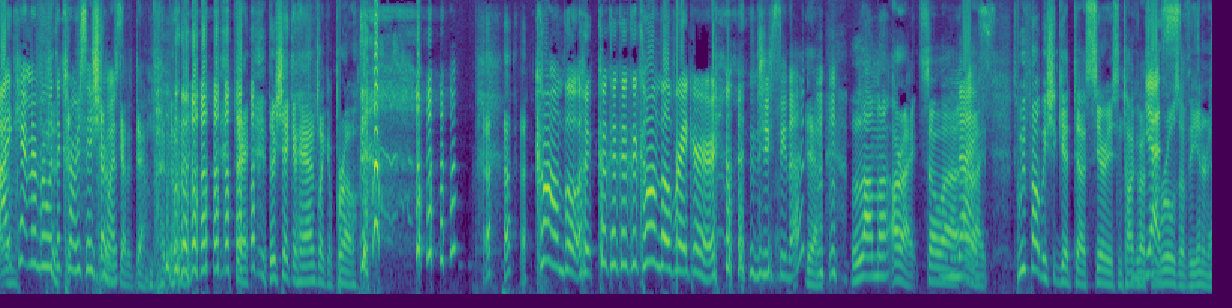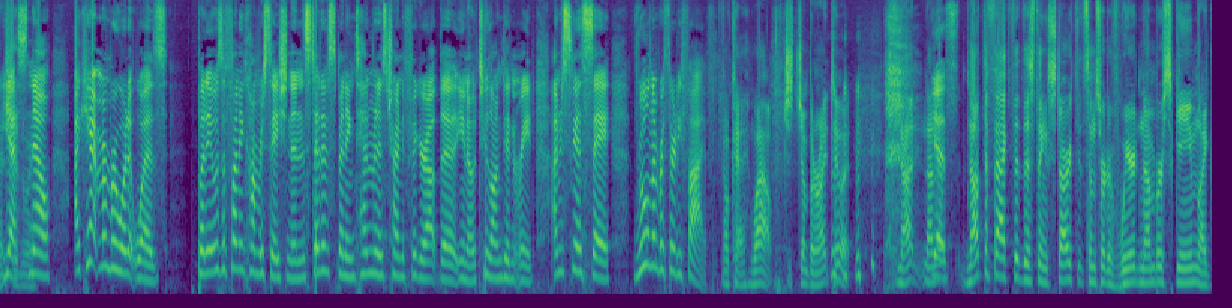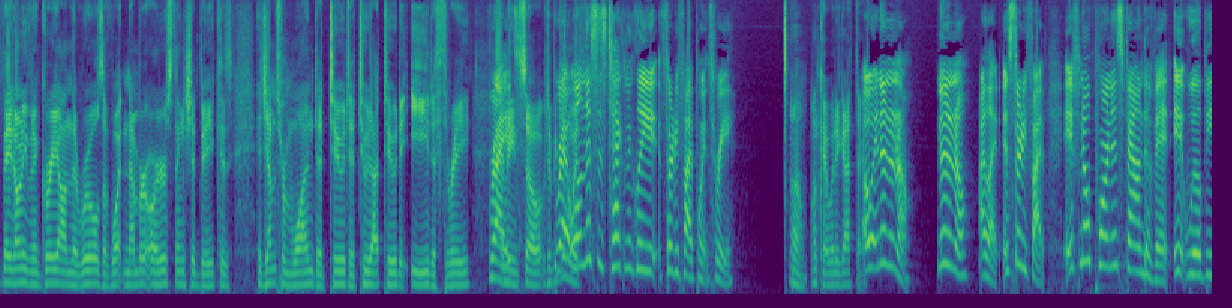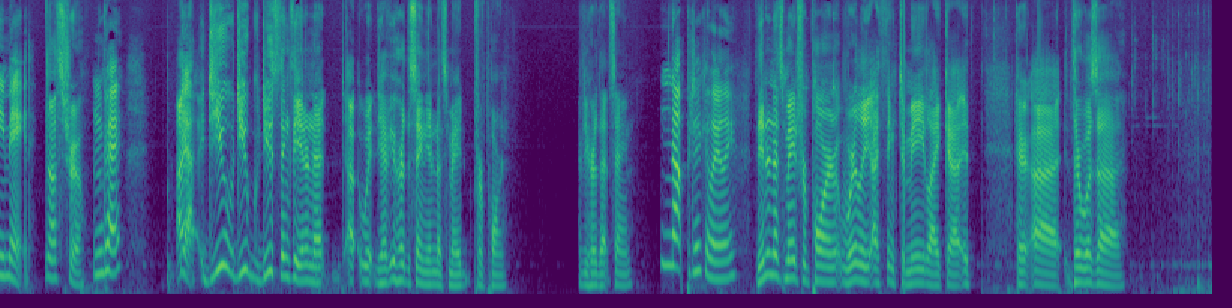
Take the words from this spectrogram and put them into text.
I can't remember what the conversation Sharon's was. got it down, by the way. they're, they're shaking hands like a pro. Combo, combo breaker. Did you see that? Yeah. Llama. All right. So, uh, Nice. all right. So, we probably should get uh, serious and talk about Yes. some rules of the internet. Yes. Now I can't remember what it was, but it was a funny conversation. And instead of spending ten minutes trying to figure out the you know too long didn't read, I'm just gonna say rule number thirty-five. Okay. Wow. Just jumping right to it. not not Yes. not the fact that this thing starts at some sort of weird number scheme. Like they don't even agree on the rules of what number orders things should be because it jumps from one to two to two point two to e to three. right I mean, so to begin Right. with. Well, and this is technically thirty-five point three. oh, okay. What do you got there? Oh wait, no, no, no, no, no, no. I lied. It's thirty-five. If no porn is found of it, it will be made. that's true. Okay. I- Yeah. do you do you do you think the internet? Uh, wait, have you heard the saying the internet's made for porn? Have you heard that saying? Not particularly. The internet's made for porn. Really, I think to me, like uh, it. Here, uh, there was a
